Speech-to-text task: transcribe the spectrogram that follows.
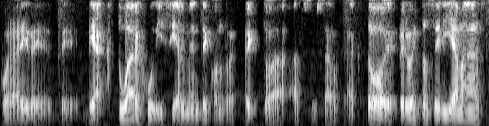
por ahí, de, actuar judicialmente con respecto a, sus actores, pero esto sería más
